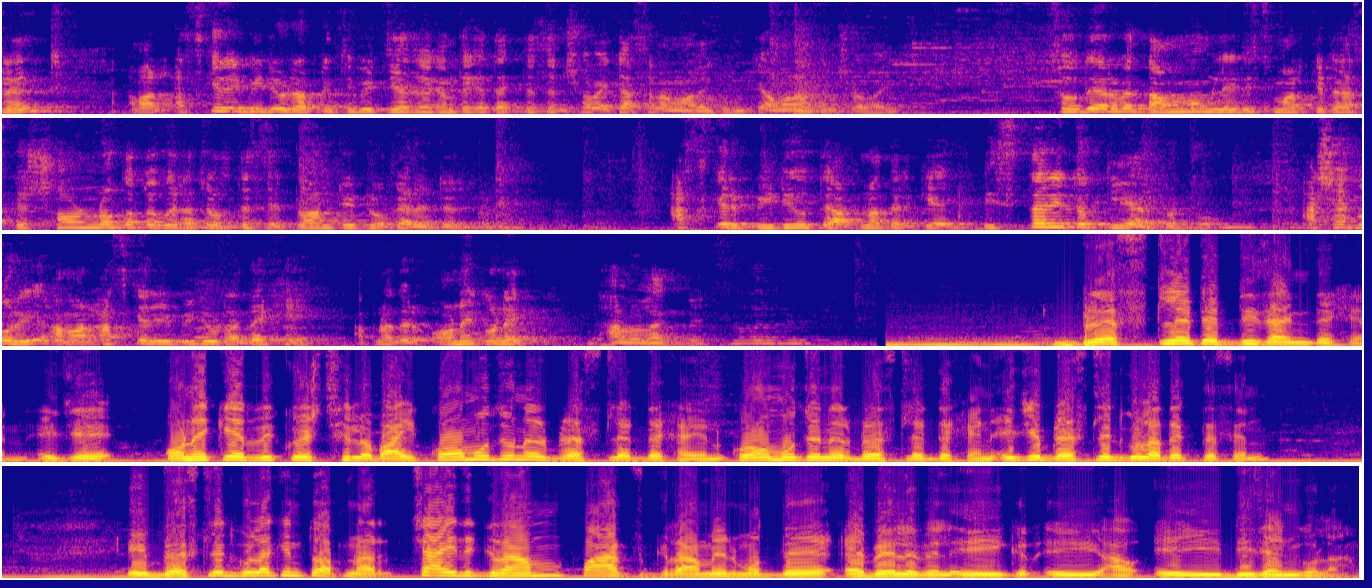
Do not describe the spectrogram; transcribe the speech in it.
Friend আমার আজকের এই ভিডিওটা পৃথিবীর যে যেখান থেকে দেখতেছেন সবাইকে আসসালামু আলাইকুম। কেমন আছেন সবাই? সৌদি আরবের দাম্মাম লেডিস মার্কেটে আজকে স্বর্ণ কত করে চলতেছে? টোয়েন্টি টু ক্যারেটের। আজকের ভিডিওতে আপনাদেরকে বিস্তারিত ক্লিয়ার করব। আশা করি আমার আজকের এই ভিডিওটা দেখে আপনাদের অনেক অনেক ভালো লাগবে। ব্রেসলেটের ডিজাইন দেখেন। এই যে অনেকের রিকোয়েস্ট ছিল, ভাই, কম ওজনের ব্রেসলেট দেখায়েন কম ওজনের ব্রেসলেট দেখেন এই যে ব্রেসলেটগুলো দেখতেছেন এই ব্রেসলেটগুলো কিন্তু আপনার চার গ্রাম, পাঁচ গ্রামের মধ্যে অ্যাভেলেবেল এই এই এই ডিজাইনগুলা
